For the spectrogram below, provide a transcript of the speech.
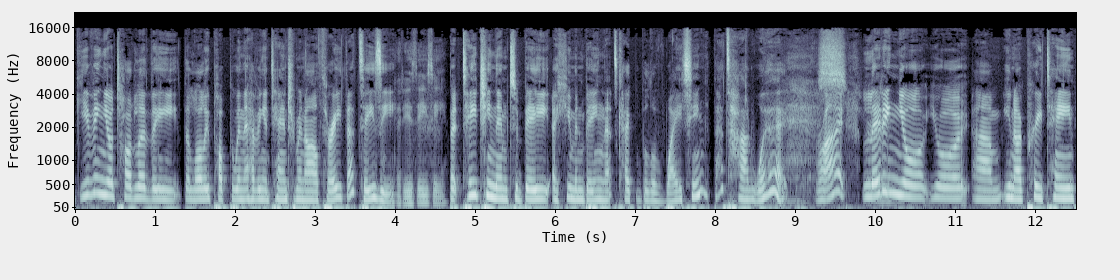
giving your toddler the, the lollipop when they're having a tantrum in aisle three, that's easy. That is easy. But teaching them to be a human being that's capable of waiting, that's hard work, right? Letting your your um, you know preteen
